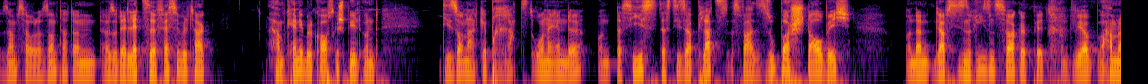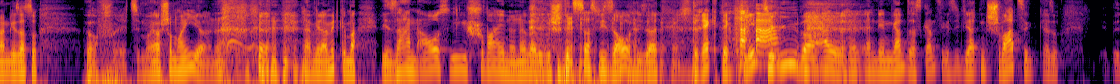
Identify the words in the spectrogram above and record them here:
Samstag oder Sonntag dann, also der letzte Festivaltag, haben Cannibal Corpse gespielt und die Sonne hat gepratzt ohne Ende und das hieß, dass dieser Platz, es war super staubig und dann gab es diesen riesen Circle Pit und wir haben dann gesagt so, ja, jetzt sind wir ja schon mal hier. Ne? dann haben wir da mitgemacht. Wir sahen aus wie Schweine, ne? weil du geschwitzt hast wie Sau und dieser Dreck, der klebte überall. Ne? An dem ganzen, das ganze Gesicht. Wir hatten schwarze, also äh,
